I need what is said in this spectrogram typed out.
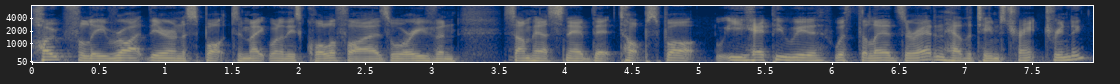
hopefully right there in a spot to make one of these qualifiers or even somehow snap that top spot. Are you happy with, with the lads are at and how the team's tra- trending?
